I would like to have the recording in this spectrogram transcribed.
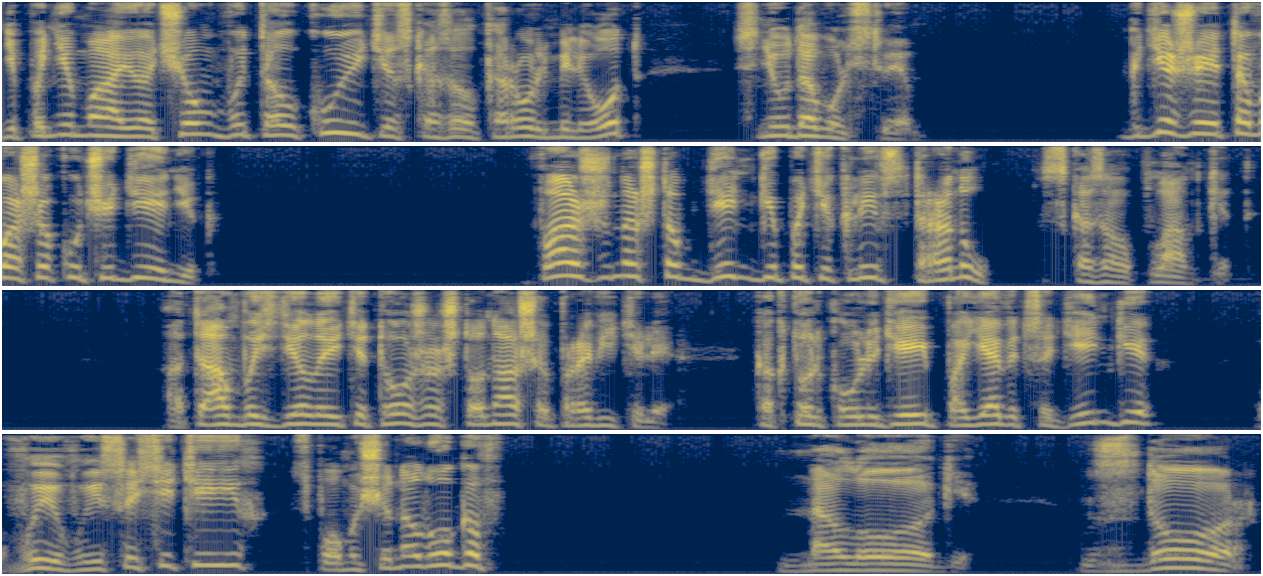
«Не понимаю, о чем вы толкуете», — сказал король Мелиот с неудовольствием. «Где же эта ваша куча денег?» «Важно, чтобы деньги потекли в страну», — сказал Планкет. «А там вы сделаете то же, что наши правители. Как только у людей появятся деньги, вы высосите их с помощью налогов». «Налоги! Вздор!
